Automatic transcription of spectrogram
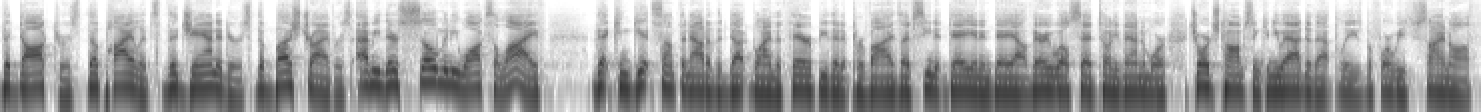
the doctors, the pilots, the janitors, the bus drivers. I mean, there's so many walks of life that can get something out of the duck blind, the therapy that it provides. I've seen it day in and day out. Very well said, Tony Vandemore. George Thompson, can you add to that, please, before we sign off?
